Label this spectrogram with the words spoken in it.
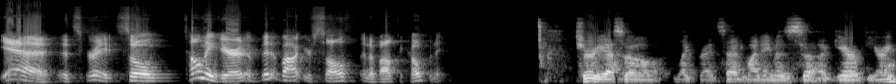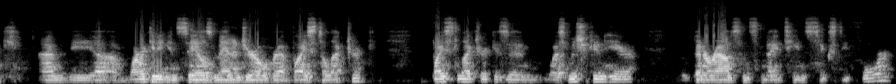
Yeah, it's great. So tell me, Garrett, a bit about yourself and about the company. Sure, yeah. So, like Brad said, my name is uh, Garrett Veurink. I'm the uh, marketing and sales manager over at Buist Electric. Buist Electric is in West Michigan here. We've been around since 1964,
